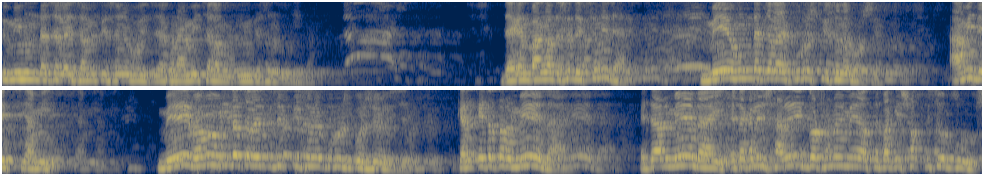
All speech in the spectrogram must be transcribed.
তুমি হুন্ডা চালাইছো, আমি পিছনে বইছি, এখন আমি চালাবো, তুমি পিছনে দেখেন বাংলাদেশে দেখছেন মেয়ে হুন্ডা চালায়, পুরুষ পিছনে বসে। আমি দেখছি, আমি। মেয়ে ভাবে হুন্ডা চালাইতেছে, পিছনে পুরুষ বসে কারণ এটা তো আর মেয়ে না এটা আর মেয়ে নাই, এটা খালি শারীরিক গঠনে মেয়ে আছে, বাকি সবকিছু পুরুষ।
